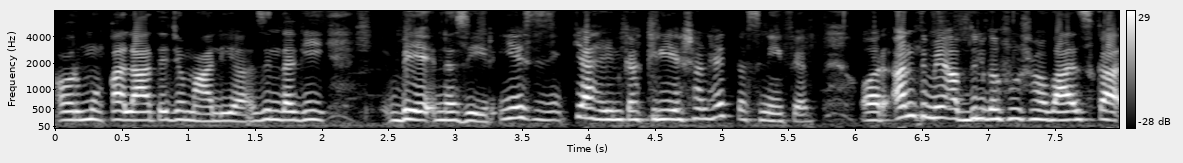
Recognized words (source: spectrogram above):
और मकालात जमालिया, ज़िंदगी बेनज़ीर। ये क्या है इनका क्रिएशन है, तसनीफ़ है। और अंत में अब्दुल गफूर शहबाज का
